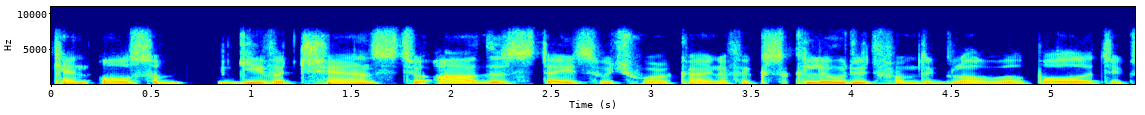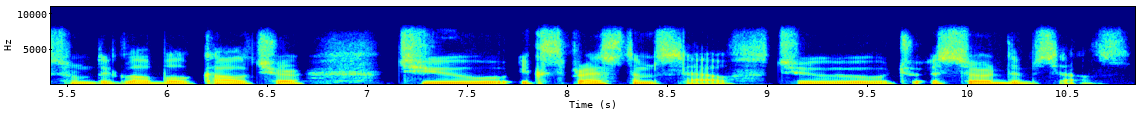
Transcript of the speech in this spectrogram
can also give a chance to other states which were kind of excluded from the global politics, from the global culture, to express themselves, to to assert themselves.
